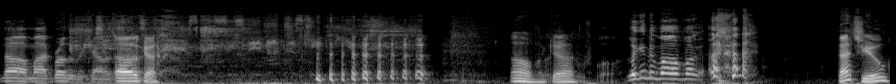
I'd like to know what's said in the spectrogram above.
No, my brother's account. Is Oh, okay. oh my god. Look at the motherfucker. That's you.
